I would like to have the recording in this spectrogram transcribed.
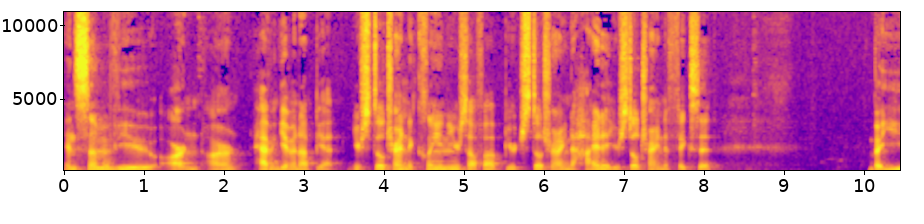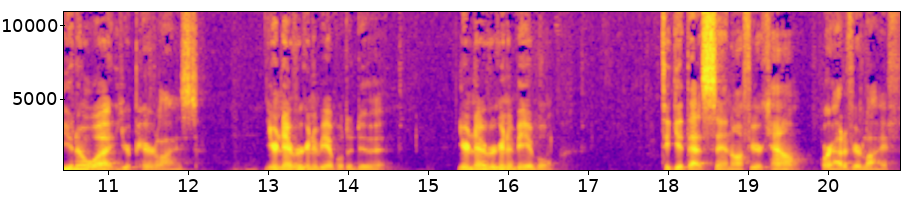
And some of you are, aren't, haven't given up yet. You're still trying to clean yourself up. You're still trying to hide it. You're still trying to fix it. But you know what? You're paralyzed. You're never going to be able to do it. You're never going to be able to get that sin off your account or out of your life.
